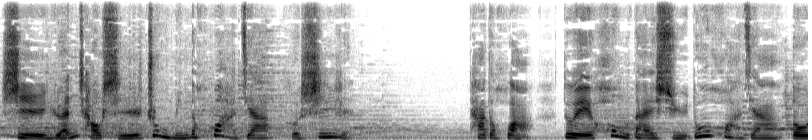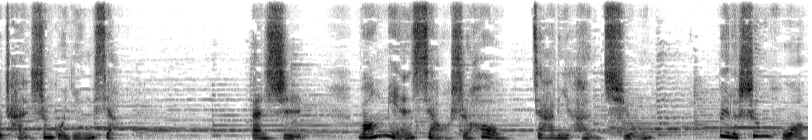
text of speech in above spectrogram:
是元朝时著名的画家和诗人，他的画对后代许多画家都产生过影响。但是，王冕小时候家里很穷，为了生活，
